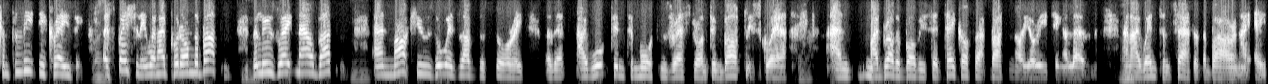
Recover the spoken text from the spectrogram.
completely crazy, right. especially when I put on the button, the lose weight now button. Mm-hmm. And Mark Hughes always loved the story that I walked into Morton's restaurant in Berkeley Square and my brother Bobby said, Take off that button or you're eating alone. Oh. And I went and sat at the bar and I ate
